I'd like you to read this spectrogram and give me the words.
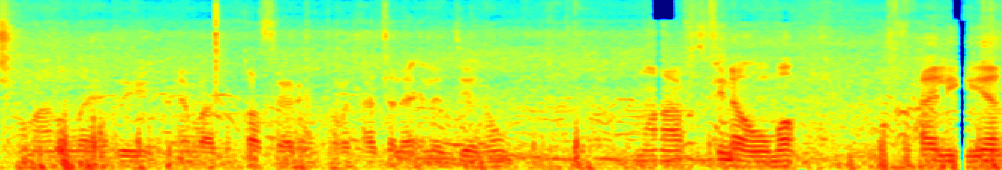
كتشوفوا معنا الله يهدي يعني بعض القاصرين طبعا حتى العائلات ديالهم. ما عرفت فينا هما. حاليا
